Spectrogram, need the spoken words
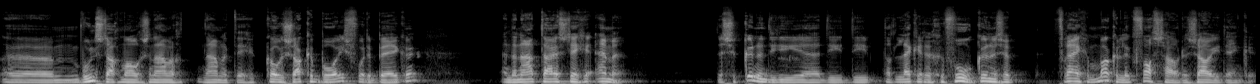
Ehm, woensdag mogen ze namelijk, namelijk tegen Kozakken Boys voor de beker. En daarna thuis tegen Emmen. Dus ze kunnen die, die, die, dat lekkere gevoel kunnen ze vrij gemakkelijk vasthouden, zou je denken.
